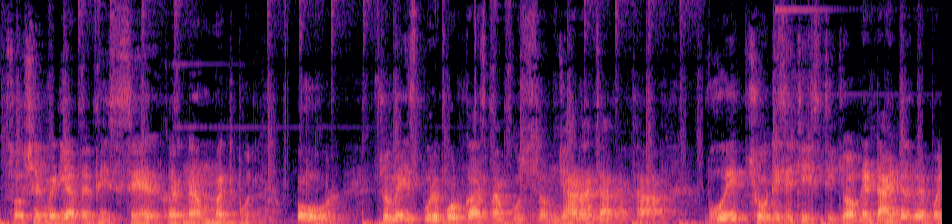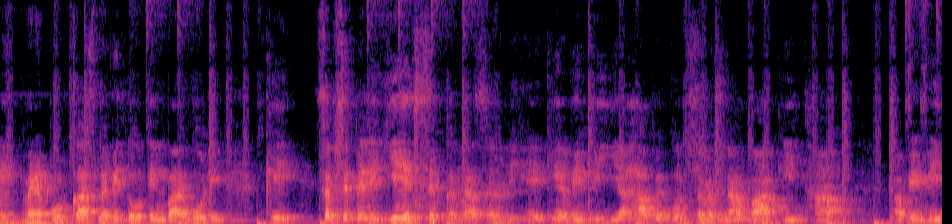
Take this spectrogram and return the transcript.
सोशल मीडिया पे भी शेयर करना मत भूलना। और जो मैं इस पूरे पॉडकास्ट में आपको समझाना चाह रहा था, वो एक छोटी सी चीज़ थी, जो आपने टाइटल में पढ़ी। मैंने पॉडकास्ट में भी दो तीन बार बोली। कि सबसे पहले ये एक्सेप्ट करना ज़रूरी है कि अभी भी यहाँ पे कुछ समझना बाकी था। अभी भी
